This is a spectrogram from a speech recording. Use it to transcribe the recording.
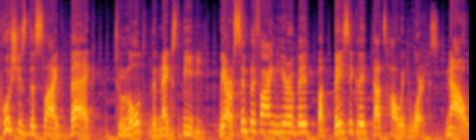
pushes the slide back to load the next BB. We are simplifying here a bit, but basically that's how it works. Now,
